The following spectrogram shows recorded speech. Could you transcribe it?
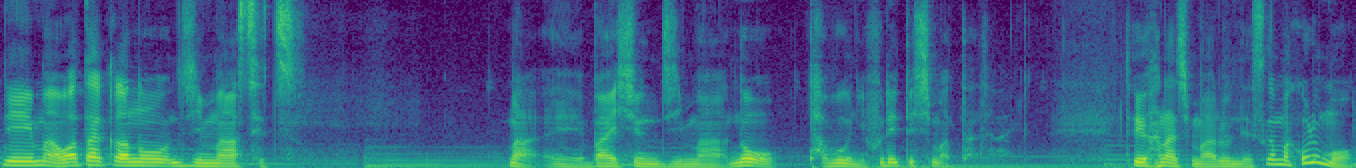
でまあ綿かの島説まあ、えー、売春島のタブーに触れてしまったんじゃないかという話もあるんですが、まあ、これも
